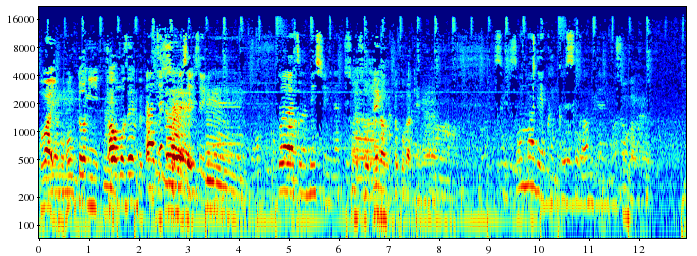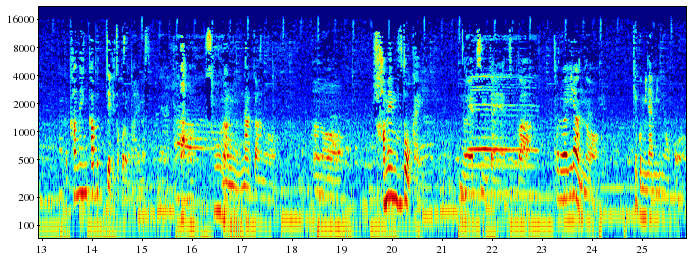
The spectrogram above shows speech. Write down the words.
怖いよ、もう本当に顔も全部隠あして、全部隠してる人いるうねん。ここがそのメッシュになってる。そうそう、目がのとこだけね。そこまで隠すかみたいなそうだね。なんか仮面かぶってるところもありますもんね、あそうなんだ。うん、なんかあのあの仮面舞踏会のやつみたいなやつとかそれはイランの結構南の方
